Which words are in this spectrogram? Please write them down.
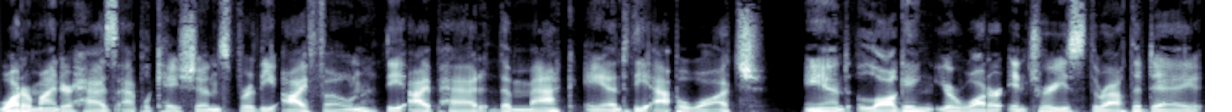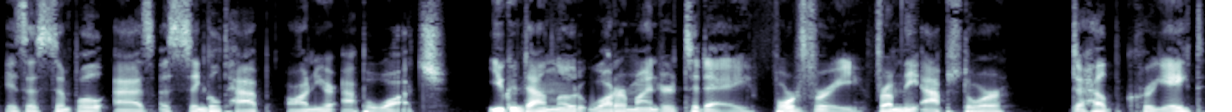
Waterminder has applications for the iPhone, the iPad, the Mac, and the Apple Watch, and logging your water entries throughout the day is as simple as a single tap on your Apple Watch. You can download Waterminder today for free from the App Store to help create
